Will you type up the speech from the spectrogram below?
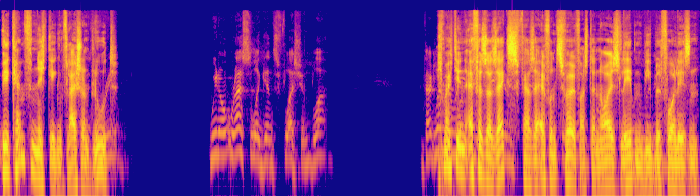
Wir kämpfen nicht gegen Fleisch und Blut. Ich möchte Ihnen Epheser 6, Verse 11 und 12 aus der Neues Leben Bibel vorlesen.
